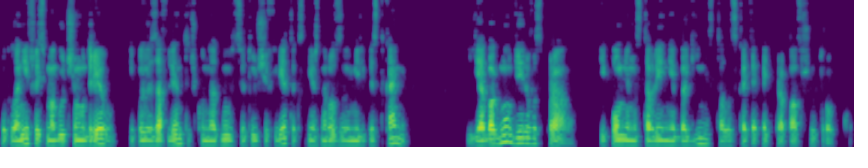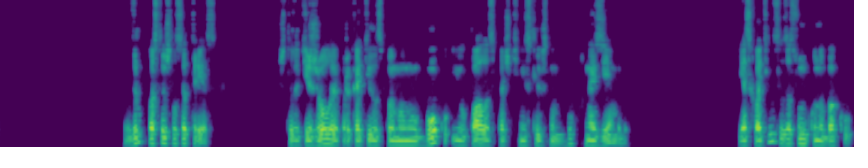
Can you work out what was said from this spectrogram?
Поклонившись могучему древу и повязав ленточку на одну из цветущих веток с нежно-розовыми лепестками, я обогнул дерево справа и, помня наставление богини, стал искать опять пропавшую тропку. Вдруг послышался треск. Что-то тяжелое прокатилось по моему боку и упало с почти неслышным бух на землю. Я схватился за сумку на боку.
